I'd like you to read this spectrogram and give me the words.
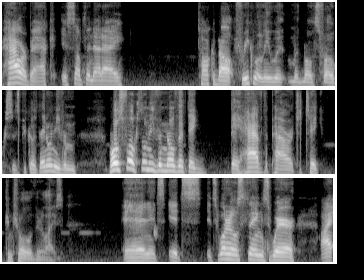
power back is something that i talk about frequently with with most folks is because they don't even most folks don't even know that they they have the power to take control of their lives. And it's it's it's one of those things where i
